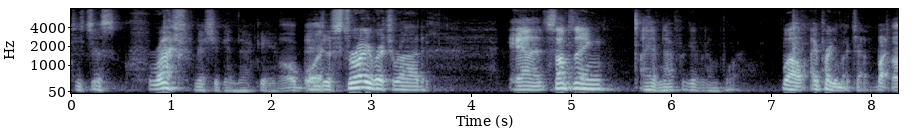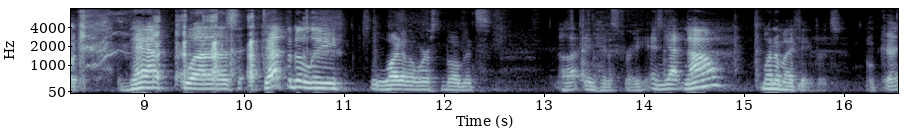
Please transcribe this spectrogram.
to just crush Michigan that game. Oh, boy. And destroy Rich Rod. And something I have not forgiven him for. Well, I pretty much have, but Okay. that was definitely one of the worst moments uh, in history. And yet now, one of my favorites. Okay.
